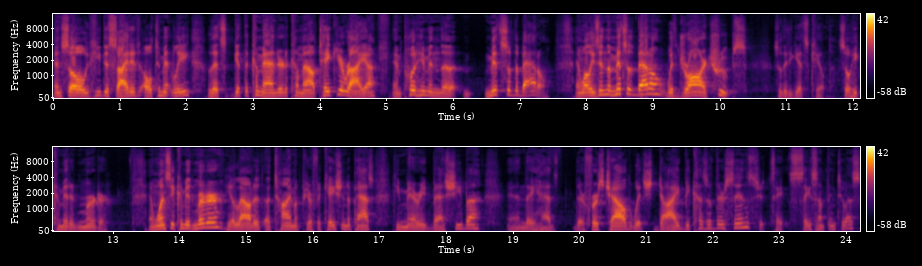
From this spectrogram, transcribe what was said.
And so he decided ultimately, let's get the commander to come out, take Uriah, and put him in the midst of the battle. And while he's in the midst of the battle, withdraw our troops so that he gets killed. So he committed murder. And once he committed murder, he allowed a, a time of purification to pass. He married Bathsheba, and they had their first child, which died because of their sins, should say, say something to us.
